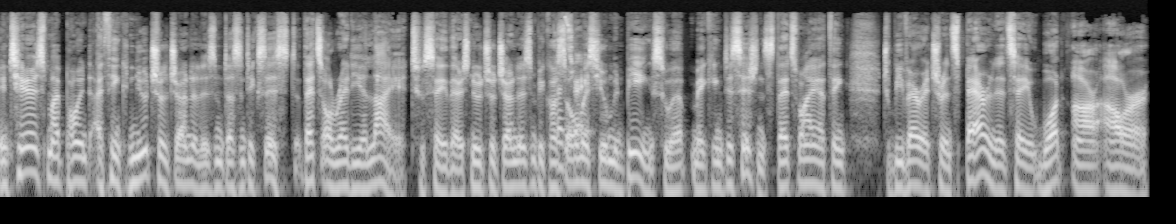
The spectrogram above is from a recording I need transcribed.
And here's my point. I think neutral journalism doesn't exist. That's already a lie to say there's neutral journalism because That's always right. human beings who are making decisions. That's why I think to be very transparent and say what are our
